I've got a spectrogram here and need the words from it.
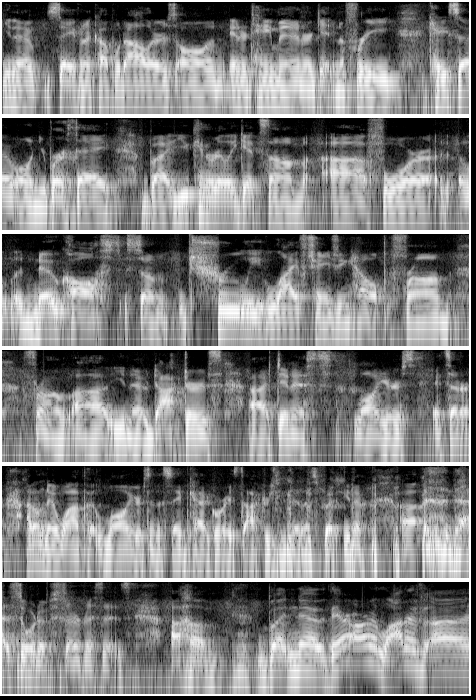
you know, saving a couple dollars on entertainment or getting a free queso on your birthday, but you can really get some uh, for no cost, some truly life changing help from from uh, you know doctors, uh, dentists, lawyers, etc. I don't know why I put lawyers in the same category as doctors and dentists, but you know uh, that sort of services. Um, but no, there are a lot of uh,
